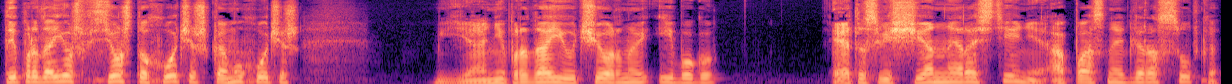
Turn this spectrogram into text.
Ты продаешь все, что хочешь, кому хочешь. Я не продаю черную ибогу. Это священное растение, опасное для рассудка.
